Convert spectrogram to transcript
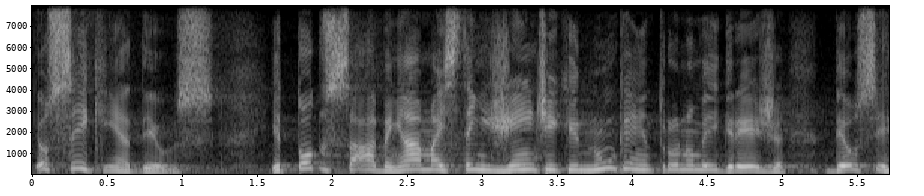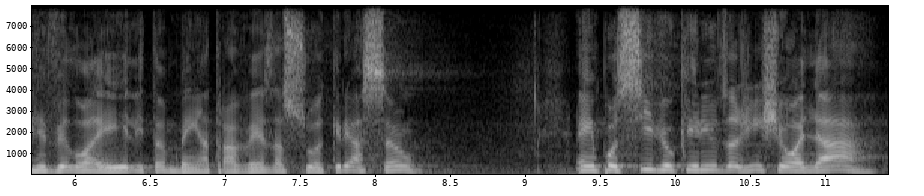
Eu sei quem é Deus. E todos sabem, ah, mas tem gente que nunca entrou numa igreja. Deus se revelou a ele também através da sua criação. É impossível, queridos, a gente olhar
